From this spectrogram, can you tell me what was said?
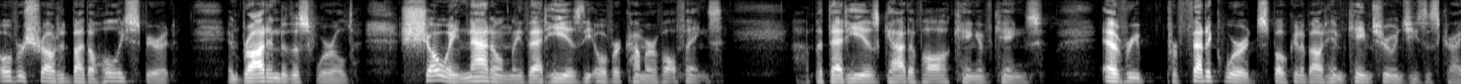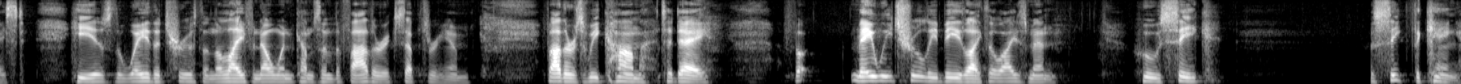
overshrouded by the Holy Spirit, and brought into this world, showing not only that He is the overcomer of all things, uh, but that He is God of all, King of kings. Every prophetic word spoken about Him came true in Jesus Christ. He is the way, the truth, and the life. No one comes unto the Father except through Him. Father, as we come today, may we truly be like the wise men who seek seek the King.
